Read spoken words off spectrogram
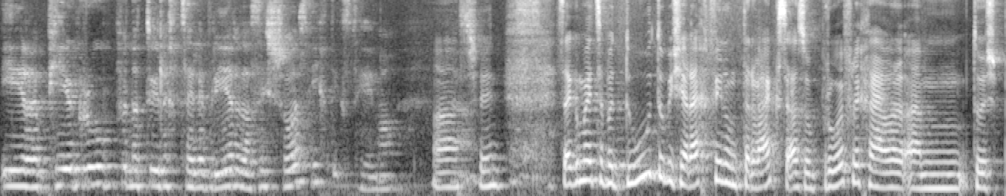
ihre Peer Group natürlich zelebrieren. Das ist schon ein wichtiges Thema. Ah, schön. Sagen wir jetzt aber du, du bist ja recht viel unterwegs, also beruflich auch, ähm, du hast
